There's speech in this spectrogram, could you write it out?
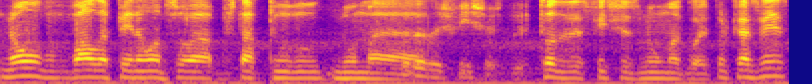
não vale a pena uma pessoa apostar tudo numa. Todas as fichas. Todas as fichas numa coisa. Porque às vezes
